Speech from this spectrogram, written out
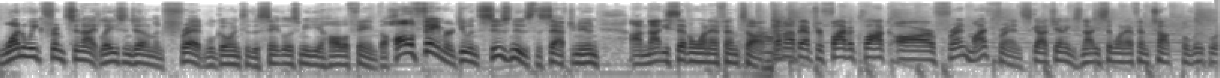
One week from tonight, ladies and gentlemen, Fred will go into the St. Louis Media Hall of Fame. The Hall of Famer doing Sue's News this afternoon on 97.1 FM Talk. Coming up after 5 o'clock, our friend, my friend, Scott Jennings, 97.1 FM Talk political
